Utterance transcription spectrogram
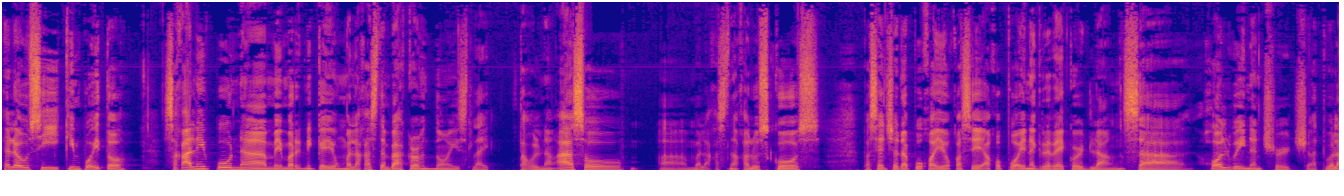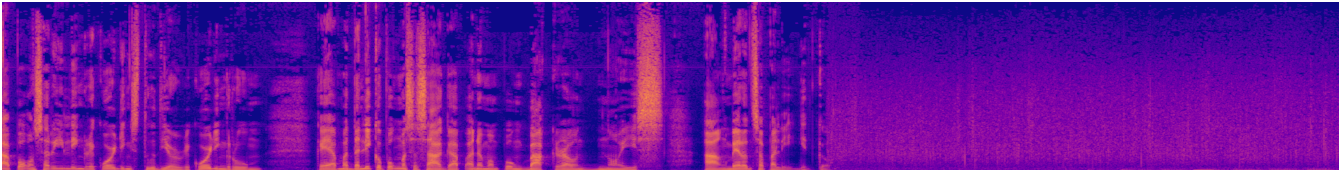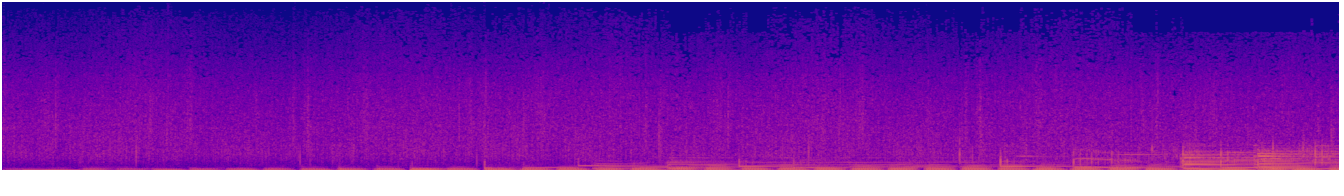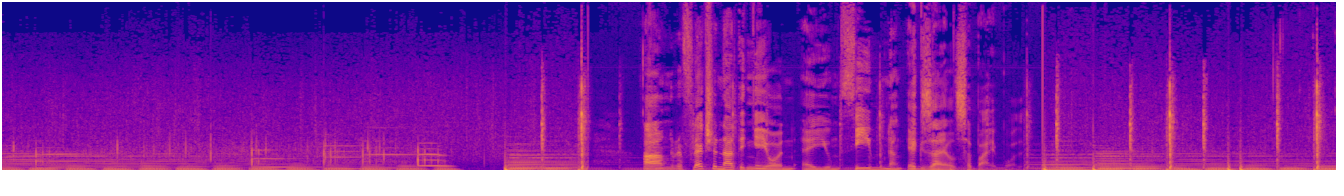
Hello, si Kim po ito. Sakali po na may marinig kayong malakas na background noise like tahol ng aso, uh, malakas na kaluskos, pasensya na po kayo kasi ako po ay nagre-record lang sa hallway ng church at wala po akong sariling recording studio or recording room. Kaya madali ko pong masasagap man pong background noise ang meron sa paligid ko. Ang reflection natin ngayon ay yung theme ng exile sa Bible.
